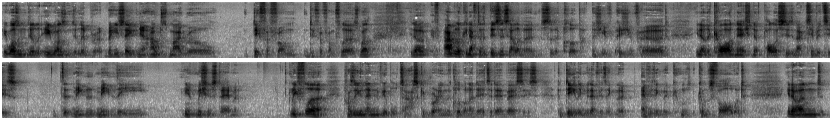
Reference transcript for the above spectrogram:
it wasn't. It wasn't deliberate. But you say, you know, how does my role differ from differ from Fleur's? Well, you know, if I'm looking after the business elements of the club, as you've as you've heard, you know, the coordination of policies and activities that meet meet the you know mission statement. I mean, Fleur has the unenviable task of running the club on a day-to-day basis and dealing with everything that everything that comes comes forward. You know, and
